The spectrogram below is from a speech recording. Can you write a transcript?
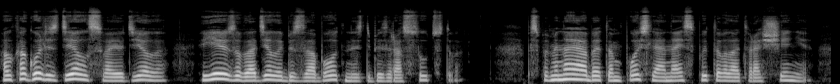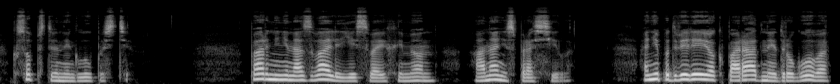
Алкоголь сделал свое дело, и ею завладела беззаботность, безрассудство. Вспоминая об этом после, она испытывала отвращение к собственной глупости. Парни не назвали ей своих имен, а она не спросила. Они подвели ее к парадной другого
